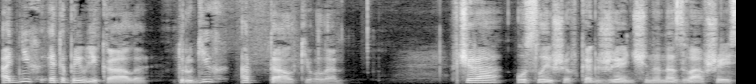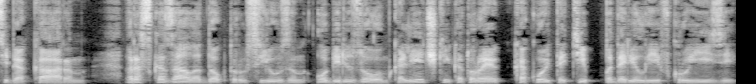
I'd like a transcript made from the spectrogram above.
Одних это привлекало, других отталкивало. Вчера, услышав, как женщина, назвавшая себя Карен, рассказала доктору Сьюзен о бирюзовом колечке, которое какой-то тип подарил ей в круизе,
